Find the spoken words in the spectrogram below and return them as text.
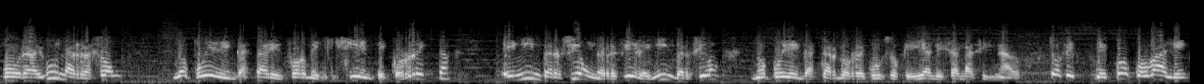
por alguna razón no pueden gastar en forma eficiente, correcta, en inversión, me refiero, en inversión, no pueden gastar los recursos que ya les han asignado. Entonces, de poco vale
